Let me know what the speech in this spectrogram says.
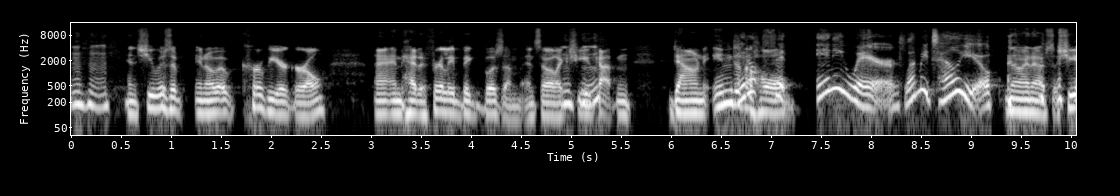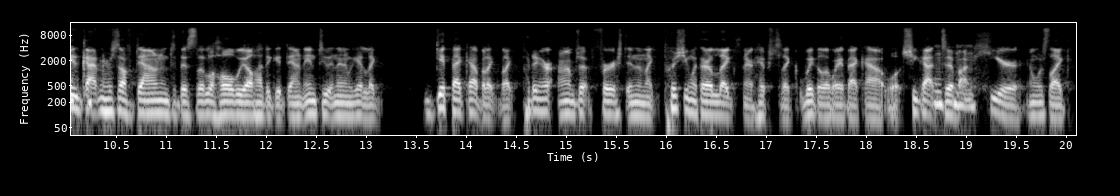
mm-hmm. and she was a you know a curvier girl and had a fairly big bosom, and so like she had mm-hmm. gotten down into They the hole. fit anywhere. Let me tell you. No, I know. So she had gotten herself down into this little hole we all had to get down into, and then we had like get back up, but like like putting her arms up first, and then like pushing with our legs and our hips to like wiggle her way back out. Well, she got to Mm-hmm. about here and was like,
